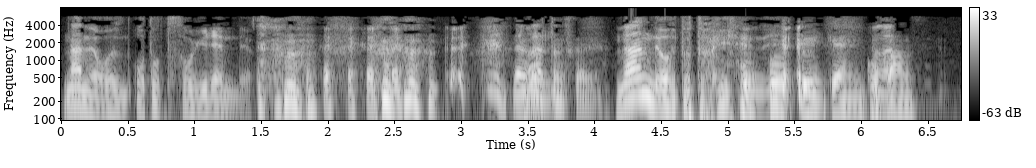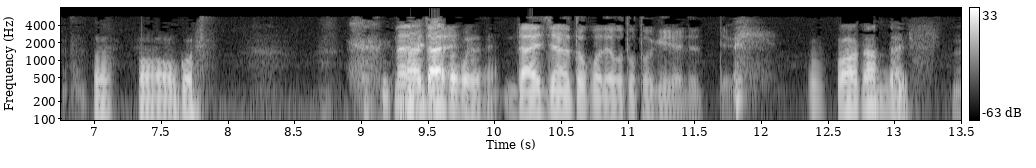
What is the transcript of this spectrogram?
なんでお音途切れんだよ。なんかあったんですかね。なんで音途切れんごの意見、ご感想、ご、なんで大事なとこでね大事なとこで音途切れるっていう。わかんないです。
